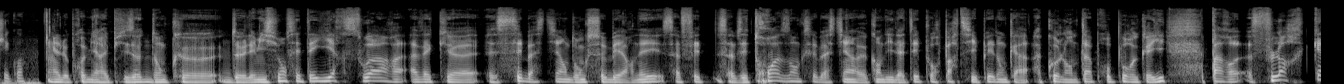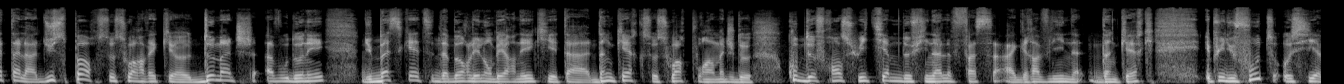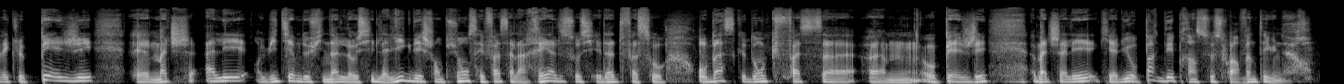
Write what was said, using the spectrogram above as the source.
Et le premier épisode donc euh, de l'émission, c'était hier soir avec euh, Sébastien, donc ce Béarnais. Ça fait, ça faisait trois ans que Sébastien euh, candidatait pour participer donc à Colanta. Propos recueillis par euh, Flore Catala. Du sport ce soir avec euh, deux matchs à vous donner. Du basket d'abord, l'élan Béarnais qui est à Dunkerque ce soir pour un match de Coupe de France, huitième de finale face à Gravelines Dunkerque. Et puis du foot aussi avec le PSG, match aller en huitième de finale là aussi de la Ligue des Champions. C'est face à la Real Sociedad, face au, au Basque donc face à, au PSG. Match aller qui a lieu au Parc des Princes ce soir, 21h.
